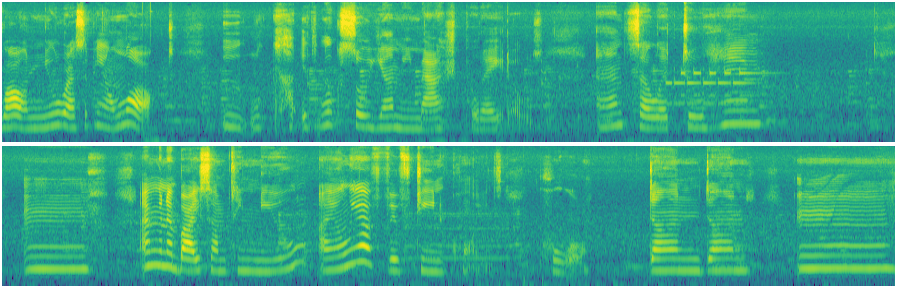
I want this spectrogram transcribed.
wow, new recipe unlocked. Ooh, it looks so yummy, mashed potatoes. And sell it to him. Mm, I'm gonna buy something new. I only have 15 coins. Cool. Done, done. Mm,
